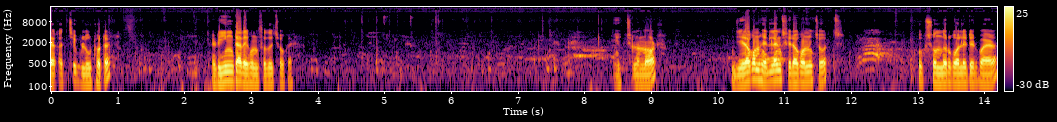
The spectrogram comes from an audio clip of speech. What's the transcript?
দেখাচ্ছি ব্লু ঠোঁটের। রিংটা দেখুন শুধু চোখে। হচ্ছিল নর। যেরকম হেডলাইন সেরকমই চোচ। খুব সুন্দর কোয়ালিটির পায়রা।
